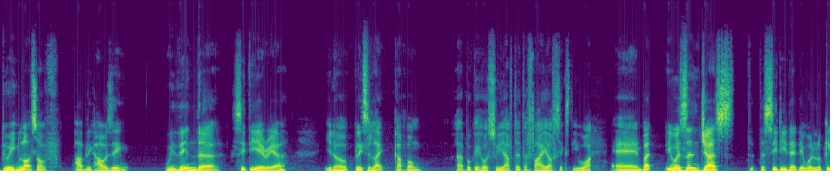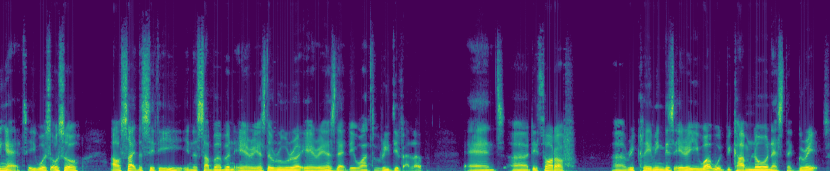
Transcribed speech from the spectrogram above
doing lots of public housing within the city area. You know, places like Kampong uh, Bukit Ho Swee after the fire of 61. And but it wasn't just the city that they were looking at. It was also outside the city in the suburban areas, the rural areas that they want to redevelop. And uh, they thought of uh, reclaiming this area what would become known as the Great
